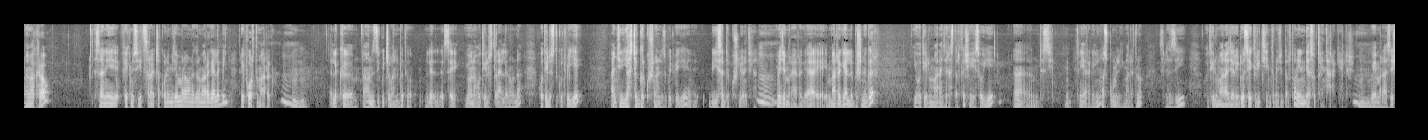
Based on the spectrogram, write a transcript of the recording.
መመክረው ስለ እኔ fake news እየተሰራጨ ከሆነ የመጀመሪያው ነገር ማድረግ ያለብኝ ሪፖርት ማድረግ ነው ልክ አሁን እዚህ ቁጭ ባልንበት የሆነ ሆቴል ውስጥ ነው ያለ ነው እና ሆቴል ውስጥ ቁጭ ብዬ አንቺን እያስቸገርኩሽ ነው እዚህ ቁጭ ብዬ እየሰደብኩሽ ሊሆን ይችላል። የመጀመሪያ ማድረግ ያለብሽ ነገር የሆቴሉን ማናጀር አስጠርተሽ ይሄ ሰውዬ እንደዚህ እንትን እያደረገልኝ ነው አስቁምልኝ ማለት ነው። ስለዚህ ሆቴሉ ማናጀር ሄዶ security እንትኖችን ጠርቶ እኔን እንዲያስወጣኝ ታደረጊያለሽ ወይም ራስሽ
